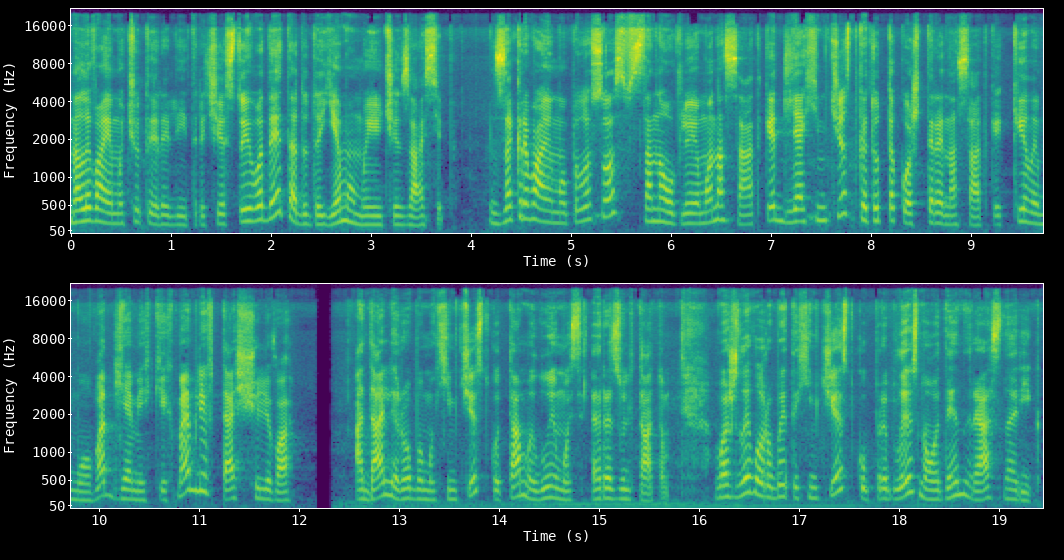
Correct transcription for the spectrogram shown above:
Наливаємо 4 літри чистої води та додаємо миючий засіб. Закриваємо пилосос, встановлюємо насадки. Для хімчистки тут також три насадки: килимова для м'яких меблів та щільова. А далі робимо хімчистку та милуємось результатом. Важливо робити хімчистку приблизно один раз на рік.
